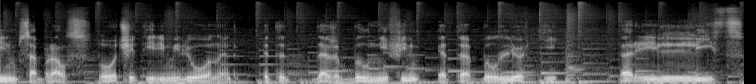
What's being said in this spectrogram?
фильм собрал 104 миллиона. Это, даже был не фильм, это был легкий релиз,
